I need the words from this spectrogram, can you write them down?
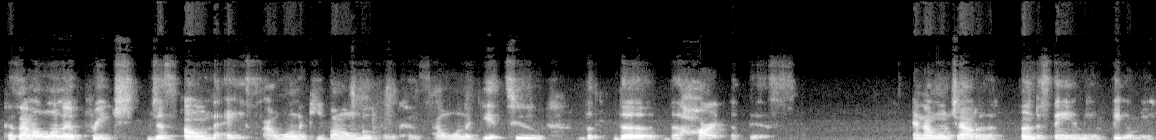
Because I don't want to preach just on the ace. I want to keep on moving because I want to get to the, the the heart of this. And I want y'all to understand me and feel me.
